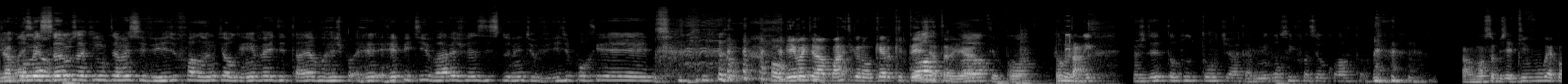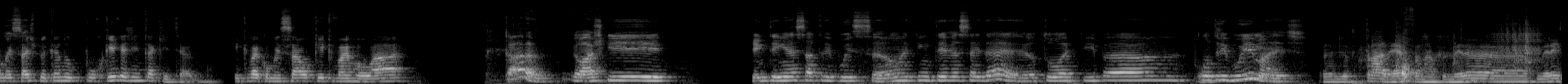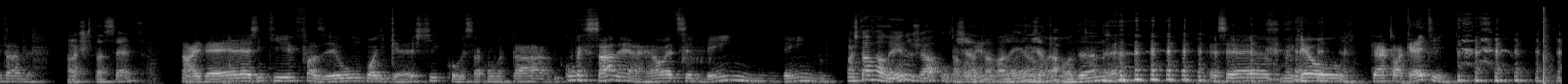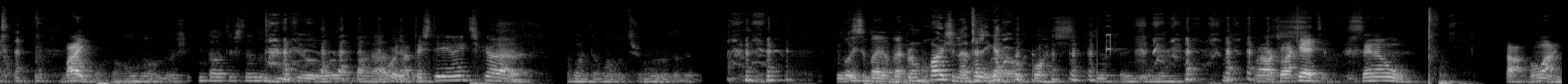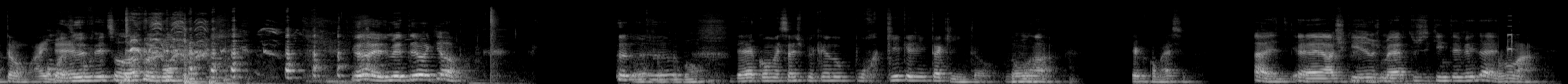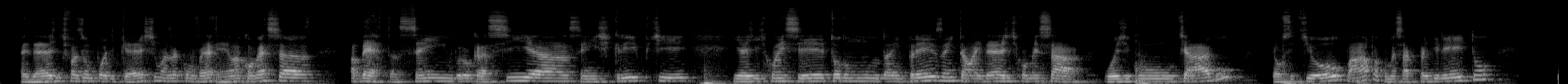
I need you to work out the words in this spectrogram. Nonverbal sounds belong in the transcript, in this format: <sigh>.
Já ser começamos aqui então esse vídeo falando que alguém vai editar e eu vou re- repetir várias vezes isso durante o vídeo porque. <laughs> Alguém vai tirar a parte que eu não quero que esteja, Corta, tá ligado? tipo, ó. então tá. nem- Meus dedos estão tudo tortos já, cara. Nem consigo fazer o corte. Tá, O nosso objetivo é começar explicando por que, que a gente tá aqui, Thiago. O que, que vai começar, o que, que vai rolar. Cara, eu acho que quem tem essa atribuição é quem teve essa ideia. Eu tô aqui pra contribuir mais. Fazendo tarefa na primeira, primeira entrada. Eu acho que tá certo. Não, a ideia é a gente fazer um podcast, começar a conversar, conversar, né? A real é de ser bem, bem... Mas tá valendo já, pô. Tá já valendo? tá valendo, Tá já tá rodando. Essa é, como é que é o... Quer a claquete? Vai! Vamos, vamos. Eu achei que tava testando o vídeo parado. Pô, já testei antes, cara. Tá bom, então vamos. Deixa eu arrumar meu cabelo. <laughs> Pô, isso vai, vai pra um corte, né? Tá ligado? É, o corte. Ah, claquete, cena 1. Tá, vamos lá, então. A Pô, mas ideia o efeito solar foi bom. <laughs> Não, ele meteu aqui, ó. Foi, foi, foi bom. A ideia é começar explicando por que, que a gente tá aqui, então. Vamos lá. Quer que eu comece? Ah, é, acho que os méritos de quem teve a ideia. Vamos lá. A ideia é a gente fazer um podcast, mas a conversa é uma conversa aberta, sem burocracia, sem script, e a gente conhecer todo mundo da empresa. Então a ideia é a gente começar hoje com o Thiago, que é o CTO, para começar com o pé direito,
